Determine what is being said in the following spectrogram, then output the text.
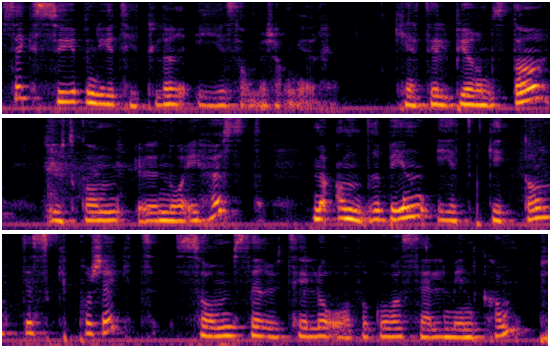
seks-syv nye titler i samme sjanger. Ketil Bjørnstad utkom nå i høst med andre bind i et gigantisk prosjekt som ser ut til å overgå selv Min kamp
